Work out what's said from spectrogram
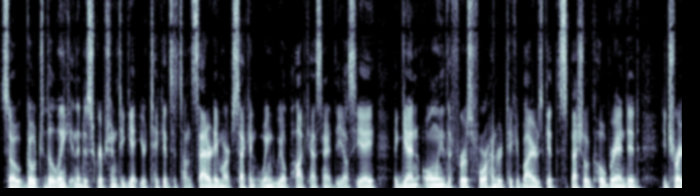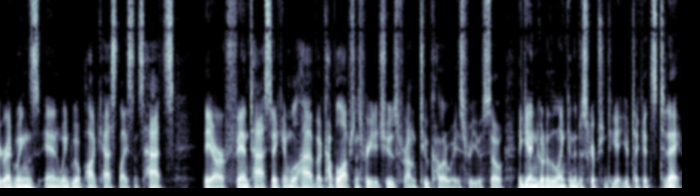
So go to the link in the description to get your tickets. It's on Saturday, March 2nd, Winged Wheel Podcast Night at the LCA. Again, only the first 400 ticket buyers get the special co branded Detroit Red Wings and Winged Wheel Podcast licensed hats. They are fantastic, and we'll have a couple options for you to choose from, two colorways for you. So, again, go to the link in the description to get your tickets today.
